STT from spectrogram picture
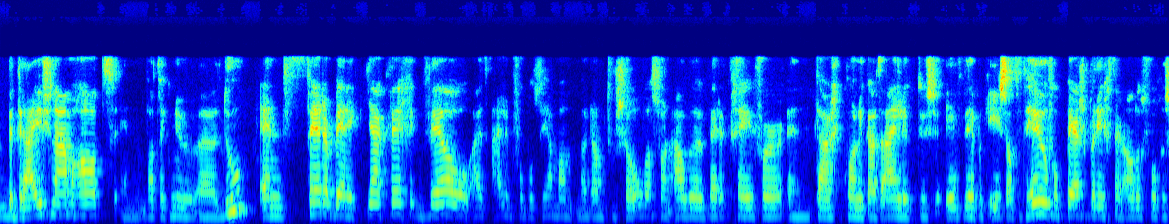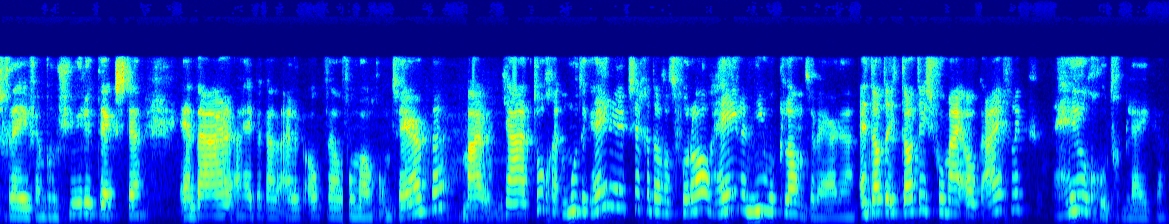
bedrijfsnaam had en wat ik nu uh, doe. En verder ben ik, ja, kreeg ik wel uiteindelijk bijvoorbeeld, ja, Madame Tussaud was zo'n oude werkgever. En daar kon ik uiteindelijk, dus heb ik eerst altijd heel veel persberichten en alles voor geschreven en brochureteksten. En daar heb ik uiteindelijk ook wel voor mogen ontwerpen. Maar ja, toch moet ik heel eerlijk zeggen dat het vooral hele nieuwe klanten werden. En dat is, dat is voor mij ook eigenlijk heel goed gebleken.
